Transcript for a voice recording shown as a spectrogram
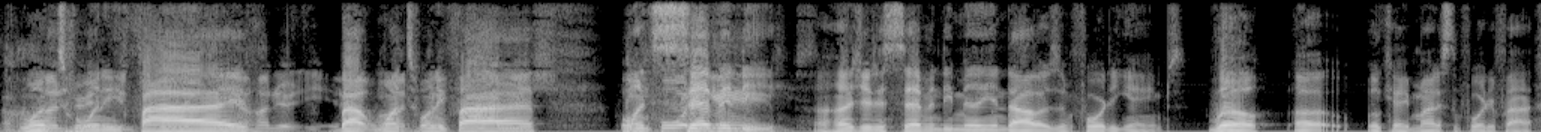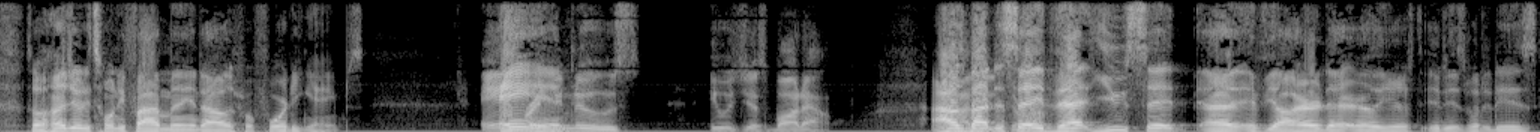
125, 100, yeah, about 125, 125 for 40 170, games. 170 million dollars in 40 games. Well, uh, okay, minus the 45, so 125 million dollars for 40 games. And, breaking news, he was just bought out. I was about to say that you said uh, if y'all heard that earlier, it is what it is.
